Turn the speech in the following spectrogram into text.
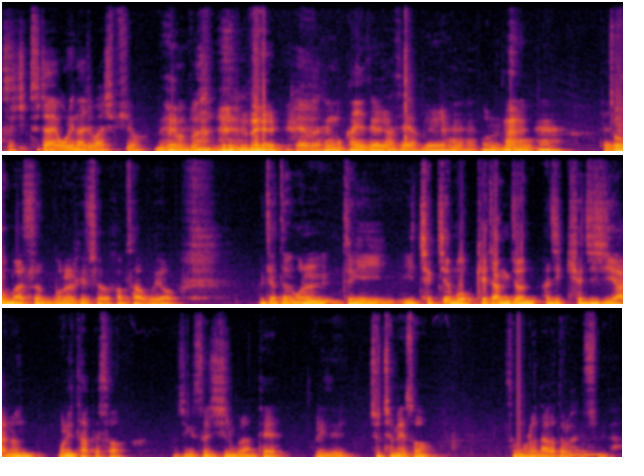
투자에 올인하지 마십시오. 네. 여러분, 여러분 행복한 인생을 사세요. 네. 오늘 너무 좋은 말씀 오늘 해주셔서 감사하고요. 어쨌든 오늘 저기 이 책 제목 개장 전 아직 켜지지 않은 모니터 앞에서 나중에 써주시는 분한테 우리 추첨해서 선물로 나가도록 하겠습니다.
